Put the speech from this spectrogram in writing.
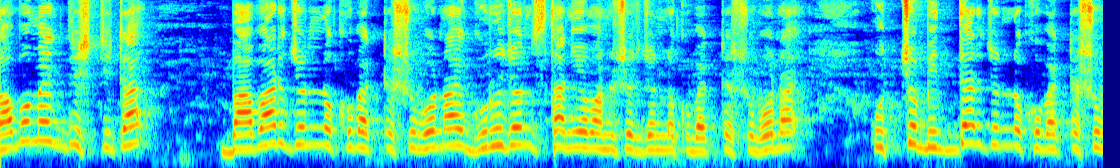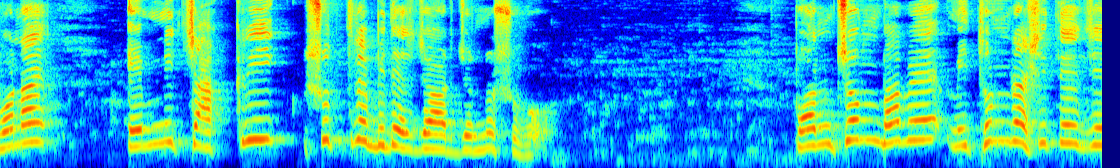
নবমের দৃষ্টিটা বাবার জন্য খুব একটা শুভ নয়, গুরুজন স্থানীয় মানুষের জন্য খুব একটা শুভ নয়। উচ্চ বিদ্যার জন্য খুব একটা শুভ নয়, এমনি চাকরি সূত্রে বিদেশ যাওয়ার জন্য শুভ। পঞ্চমভাবে মিথুন রাশিতে যে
